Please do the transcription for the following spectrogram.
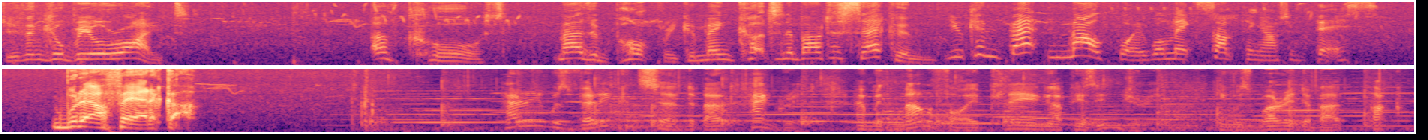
Do you think he'll be all right? Of course. Madam Pomfrey can make cuts in about a second. You can bet Malfoy will make something out of this. Bude aférka. Harry was very concerned about Hagrid, and with Malfoy playing up his injury, he was worried about Buckbeak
